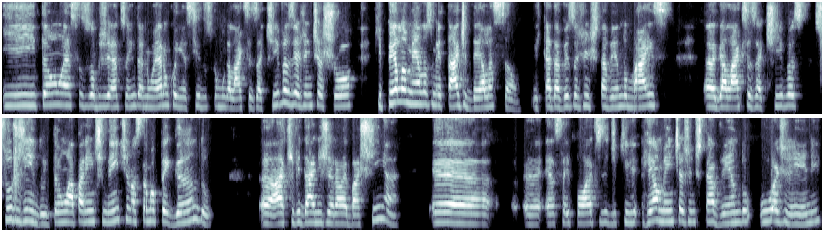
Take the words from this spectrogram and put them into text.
E então esses objetos ainda não eram conhecidos como galáxias ativas e a gente achou que pelo menos metade delas são. E cada vez a gente está vendo mais uh, galáxias ativas surgindo. Então, aparentemente, nós estamos pegando uh, a atividade em geral é baixinha. É, uh, essa hipótese de que realmente a gente está vendo o AGN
